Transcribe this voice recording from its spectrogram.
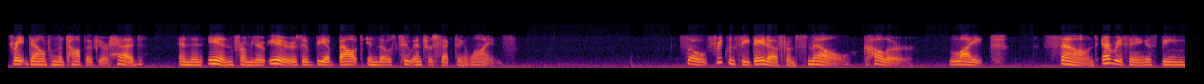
straight down from the top of your head and then in from your ears, it would be about in those two intersecting lines. So, frequency data from smell, color, light, sound, everything is being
